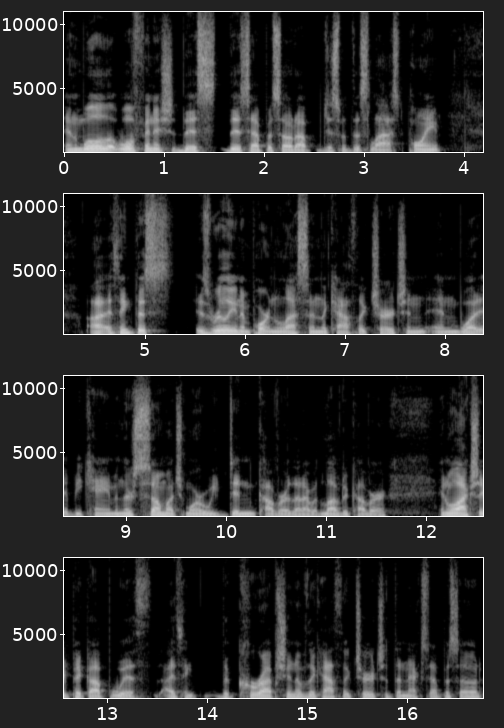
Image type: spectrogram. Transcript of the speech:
And we'll we'll finish this this episode up just with this last point. Uh, I think this is really an important lesson the Catholic Church and and what it became. And there's so much more we didn't cover that I would love to cover. and we'll actually pick up with I think the corruption of the Catholic Church at the next episode.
